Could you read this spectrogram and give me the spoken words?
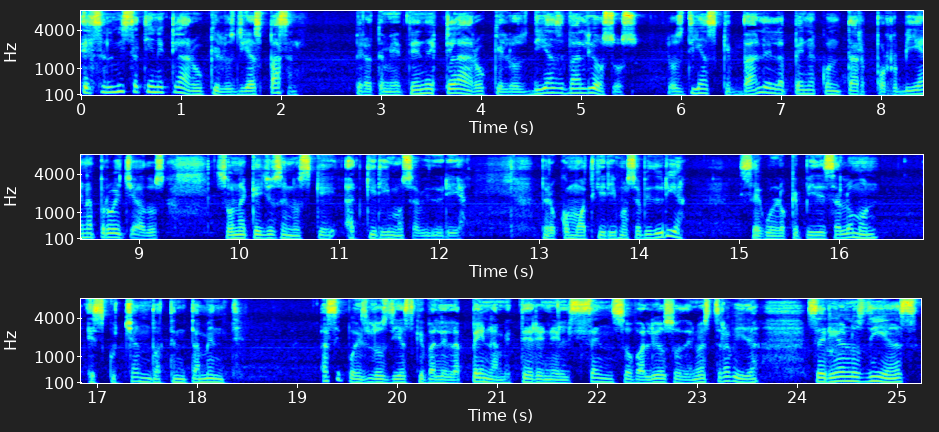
El salmista tiene claro que los días pasan, pero también tiene claro que los días valiosos, los días que vale la pena contar por bien aprovechados, son aquellos en los que adquirimos sabiduría. Pero ¿cómo adquirimos sabiduría? Según lo que pide Salomón, escuchando atentamente. Así pues, los días que vale la pena meter en el censo valioso de nuestra vida serían los días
